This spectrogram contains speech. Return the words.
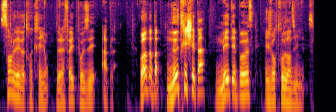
sans lever votre crayon de la feuille posée à plat? Hop hop hop, ne trichez pas, mettez pause et je vous retrouve dans 10 minutes.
